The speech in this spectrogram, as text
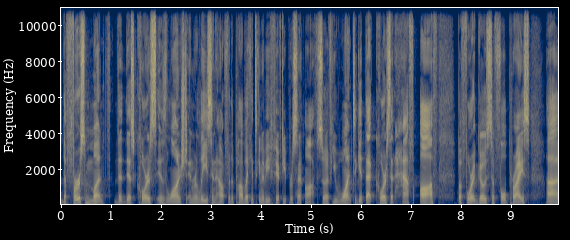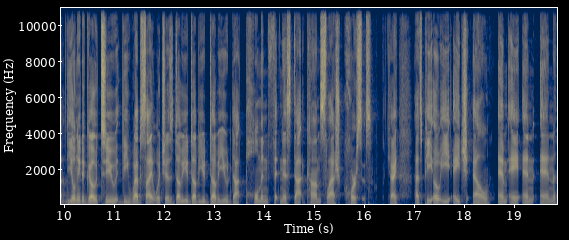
the first month that this course is launched and released and out for the public, it's going to be 50% off. So if you want to get that course at half off before it goes to full price, uh, you'll need to go to the website, which is www.poehlmannfitness.com slash courses. Okay, that's P O E H L M A N N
